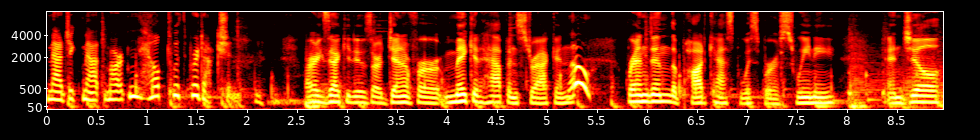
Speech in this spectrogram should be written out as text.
Magic Matt Martin helped with production. Our executives are Jennifer Make It Happen Strachan, Woo! Brendan, the podcast whisperer Sweeney, and Jill,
